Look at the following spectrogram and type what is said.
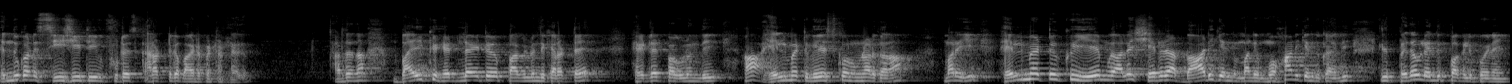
ఎందుకంటే సీసీటీవీ ఫుటేజ్ కరెక్ట్గా బయట పెట్టట్లేదు. అర్థమైందా? బైక్ హెడ్ లైట్ పగిలింది కరెక్టే. హెడ్ లైట్ పగిలింది హెల్మెట్ వేసుకొని ఉన్నాడు కదా. మరి హెల్మెట్కి ఏం కాలే? శరీర బాడీకి ఎందుకు మరి మొహానికి ఎందుకు అయింది? ఇది పెదవులు ఎందుకు పగిలిపోయినాయి?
